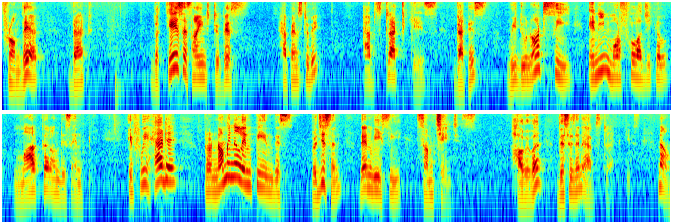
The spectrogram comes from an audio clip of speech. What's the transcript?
from there that the case assigned to this happens to be abstract case that is we do not see any morphological marker on this NP. If we had a pronominal NP in this position then we see some changes. However, this is an abstract case. Now,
